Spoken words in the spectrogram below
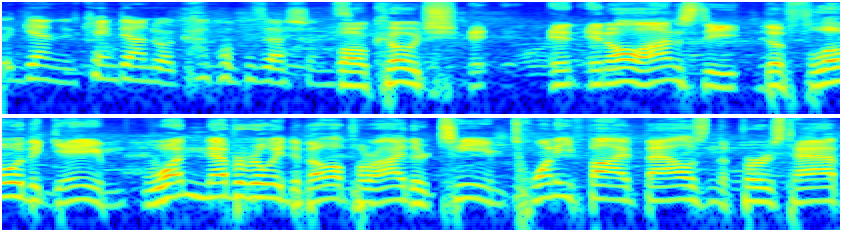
again, it came down to a couple possessions. Well, coach, in, in all honesty, the flow of the game, one never really developed for either team. 25 fouls in the first half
